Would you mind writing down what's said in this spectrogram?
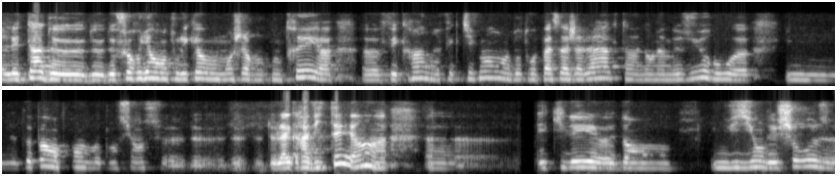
L'état de, Florian, en tous les cas au moment où je l'ai rencontré, euh, euh, fait craindre effectivement d'autres passages à l'acte, hein, dans la mesure où euh, il ne peut pas en prendre conscience de, de la gravité, hein, et qu'il est dans une vision des choses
